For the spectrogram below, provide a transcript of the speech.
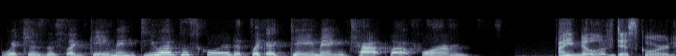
which is this like gaming. Do you have Discord? It's like a gaming chat platform. I know of Discord.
